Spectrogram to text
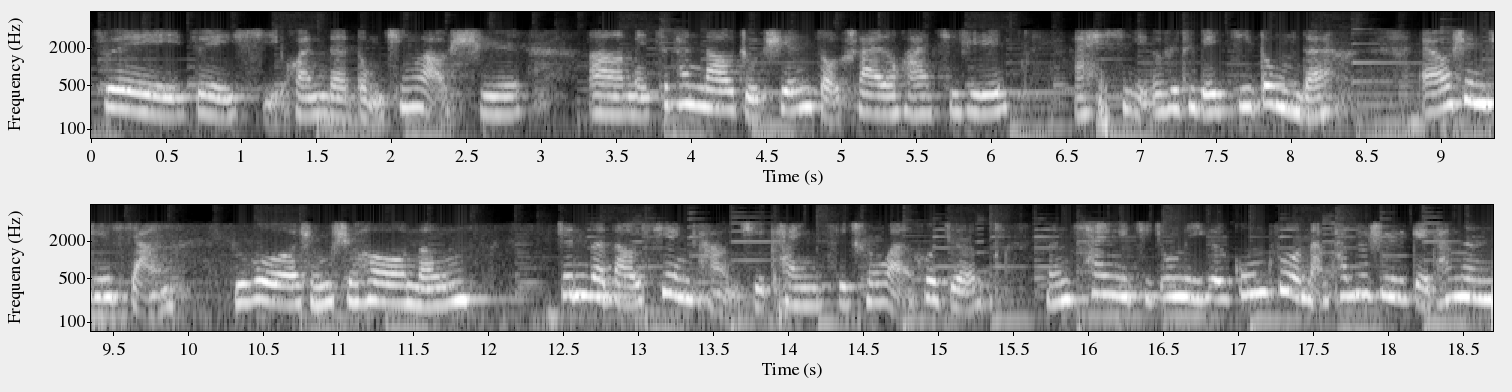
最最喜欢的董卿老师，呃，每次看到主持人走出来的话，其实，哎，心里都是特别激动的，然后甚至想，如果什么时候能真的到现场去看一次春晚，或者能参与其中的一个工作，哪怕就是给他们。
